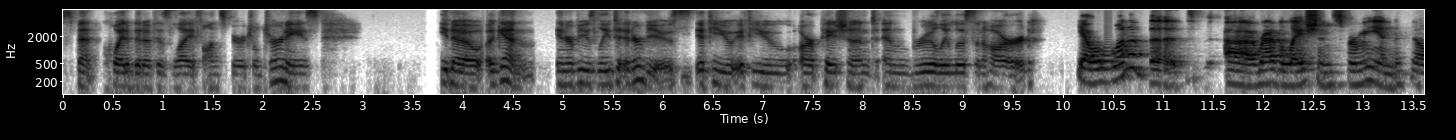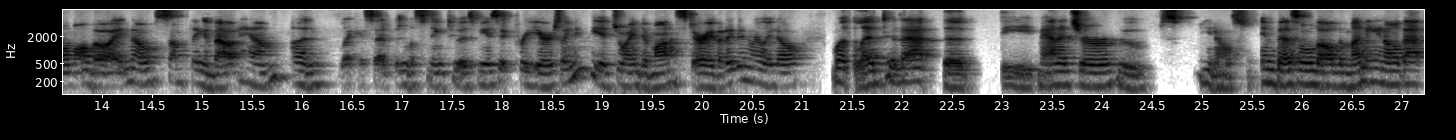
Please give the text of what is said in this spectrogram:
spent quite a bit of his life on spiritual journeys you know again interviews lead to interviews if you if you are patient and really listen hard Yeah, well, one of the uh, revelations for me in the film, although I know something about him, and like I said, been listening to his music for years. I knew he had joined a monastery, but I didn't really know what led to that. The the manager who you know embezzled all the money and all that.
